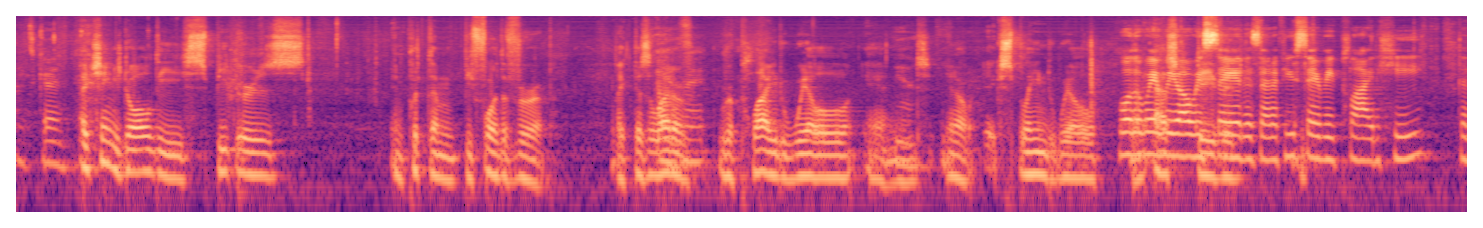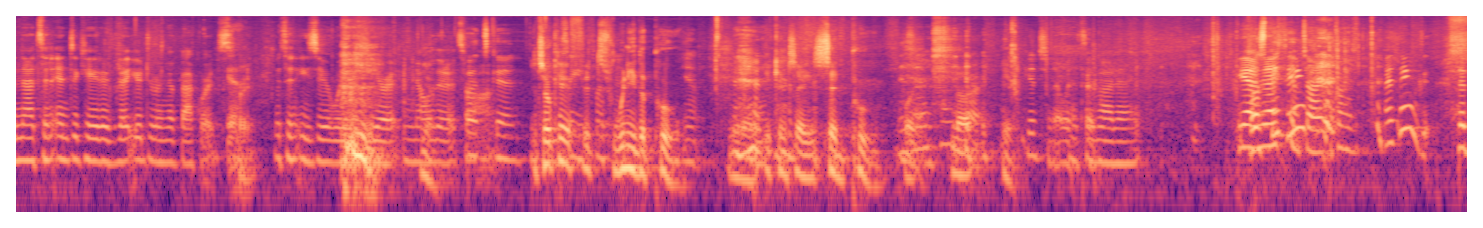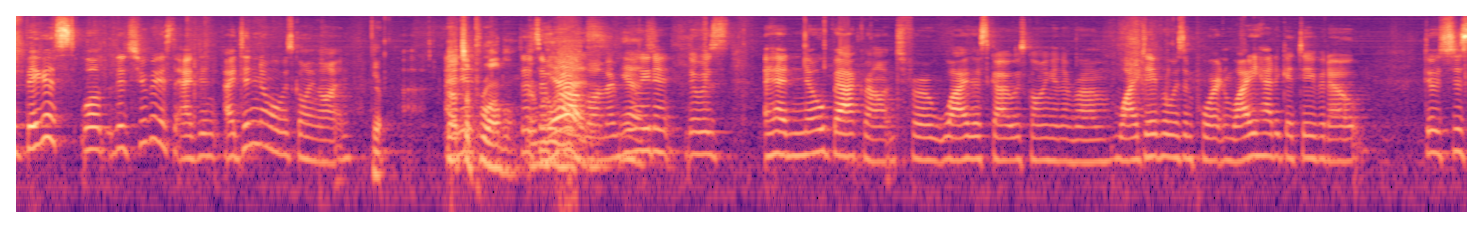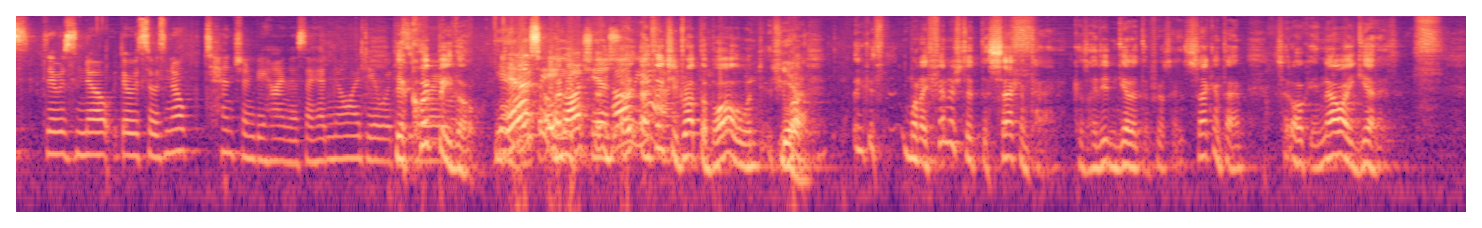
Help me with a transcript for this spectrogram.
That's good. I changed all the speakers and put them before the verb. Like, there's a lot Oh, of right. replied will and, you know, explained will. Well, the way we asked always say it is that if you say replied he, then that's an indicator that you're doing it backwards. Yeah. Right. It's an easier way to hear it and know Yeah. that it's wrong. That's good. It's okay So if it's flipped it. Winnie the Pooh. Yeah. You know, you can say said Pooh, but not, yeah. Good to know. What That's it about it. Yeah, Well, and I speaking of think, diet, go ahead. I think the biggest, well, the two biggest, thing I didn't, I didn't know what was going on. Yep. Uh, I That's a problem. That's It a really is. problem. I really yes. didn't, there was, I had no background for why this guy was going in the room, why David was important, why he had to get David out. There was just, there was no, there was, there was no tension behind this. I had no idea what the There could be, was. though. Yes. I Oh mean, gosh. Yes. I- Oh, I think she dropped the ball when she Yeah. wrote, when I finished it the second time, because I didn't get it the first time, the second time, I said, okay, now I get it.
